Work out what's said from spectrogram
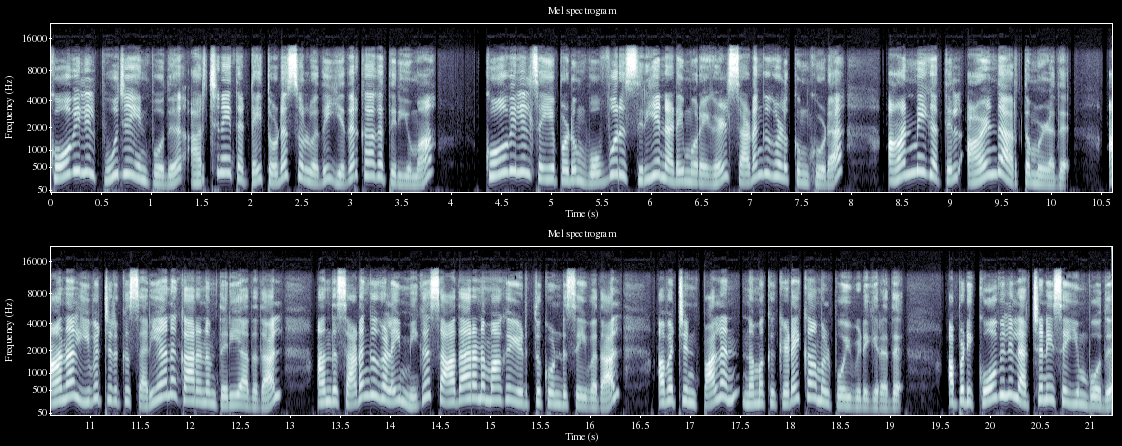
கோவிலில் பூஜையின் போது அர்ச்சனை தட்டை தொட சொல்வது எதற்காக தெரியுமா? கோவிலில் செய்யப்படும் ஒவ்வொரு சிறிய நடைமுறைகள் சடங்குகளுக்கும் கூட ஆன்மீகத்தில் ஆழ்ந்த அர்த்தமுள்ளது. ஆனால் இவற்றிற்கு சரியான காரணம் தெரியாததால் அந்த சடங்குகளை மிக சாதாரணமாக எடுத்துக்கொண்டு செய்வதால் அவற்றின் பலன் நமக்கு கிடைக்காமல் போய்விடுகிறது. அப்படி கோவிலில் அர்ச்சனை செய்யும் போது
